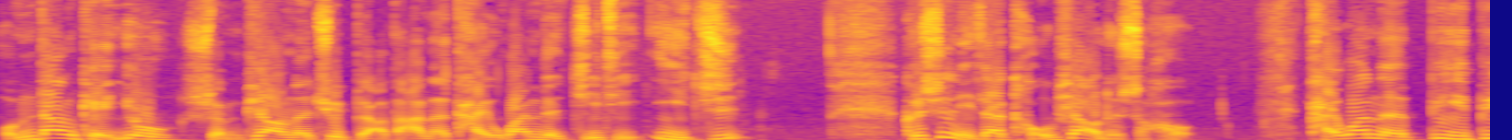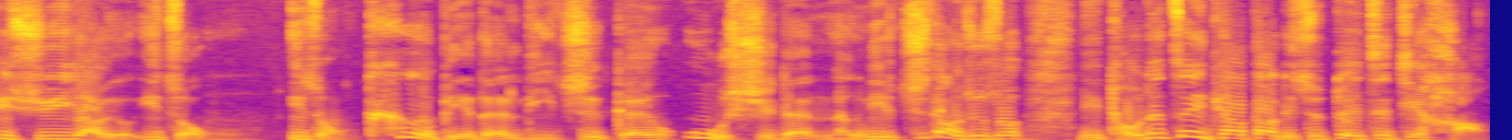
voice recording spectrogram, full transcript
我们当然可以用选票呢去表达呢台湾的集体意志，可是你在投票的时候，台湾呢必必须要有一种一种特别的理智跟务实的能力，知道就是说你投的这一票到底是对自己好，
